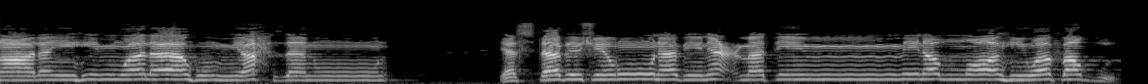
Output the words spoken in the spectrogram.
عليهم ولا هم يحزنون يستبشرون بنعمة من الله وفضل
